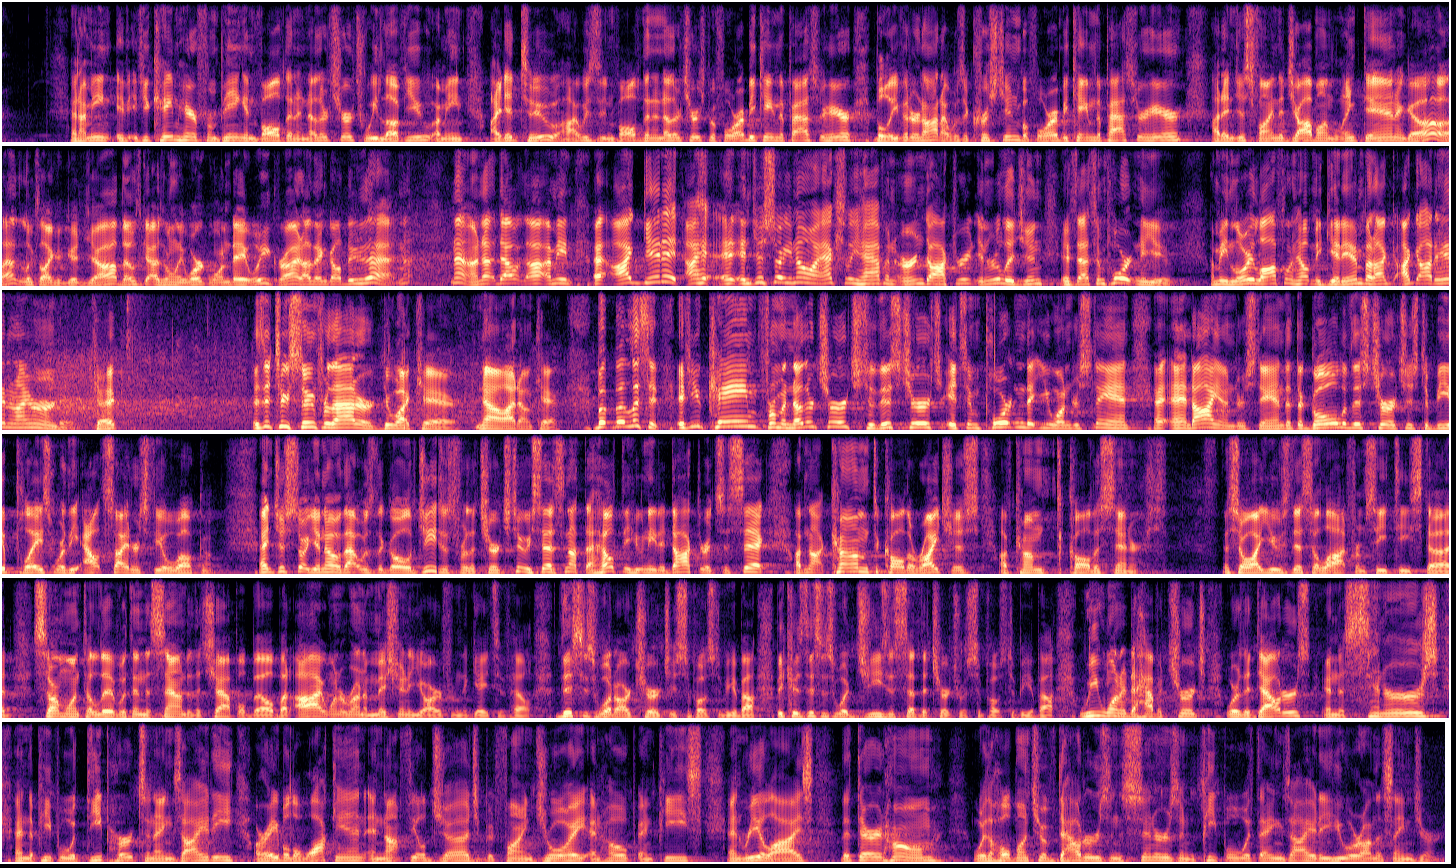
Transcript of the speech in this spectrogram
And I mean, if, if, you came here from being involved in another church, we love you. I mean, I did too. I was involved in another church before I became the pastor here. Believe it or not, I was a Christian before I became the pastor here. I didn't just find the job on LinkedIn and go, oh, that looks like a good job. Those guys only work one day a week, right? I think I'll do that. No. No, that, I mean, I get it. I, and just so you know, I actually have an earned doctorate in religion if that's important to you. I mean, Lori Loughlin helped me get in, but I, I got in and I earned it, okay? Is it too soon for that or do I care? No, I don't care. But, but listen, if you came from another church to this church, it's important that you understand, and I understand, that the goal of this church is to be a place where the outsiders feel welcome. And just so you know, that was the goal of Jesus for the church too. He said, It's not the healthy who need a doctor, it's the sick. I've not come to call the righteous, I've come to call the sinners. And so I use this a lot from CT Studd Some want to live within the sound of the chapel bell, but I want to run a mission a yard from the gates of hell. This is what our church is supposed to be about because this is what Jesus said the church was supposed to be about. We wanted to have a church where the doubters and the sinners and the people with deep hurts and anxiety are able to walk in and not feel judged, but find joy and hope and peace and realize that they're at home with a whole bunch of doubters and sinners and people with anxiety who are on the same journey.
